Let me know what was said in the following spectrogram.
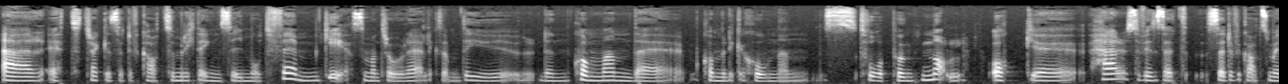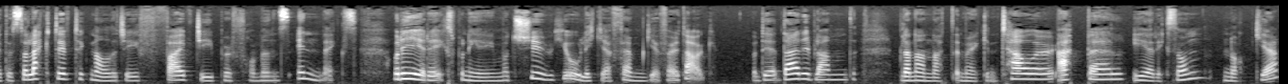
är ett trackercertifikat som riktar in sig mot 5G som man tror är, liksom, det är ju den kommande kommunikationens 2.0. Och eh, här så finns det ett certifikat som heter Selective Technology 5G Performance Index. Och det ger dig exponering mot 20 olika 5G-företag. Och det är däribland bland annat American Tower, Apple, Ericsson, Nokia,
